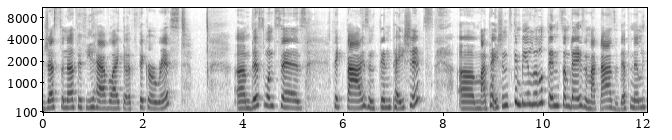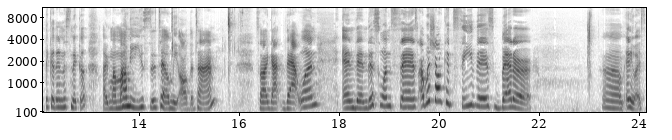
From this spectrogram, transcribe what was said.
just enough if you have like a thicker wrist. Um, this one says thick thighs and thin patience. Um, my patience can be a little thin some days and my thighs are definitely thicker than a snicker like my mommy used to tell me all the time. So I got that one. And then this one says, I wish y'all could see this better. Um, anyways,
